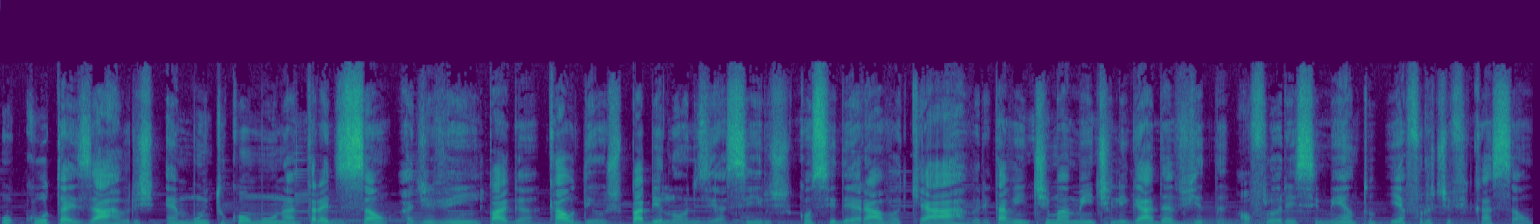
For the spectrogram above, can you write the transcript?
O culto às árvores é muito comum na tradição, adivinhe, pagã. Caldeus, babilônios e assírios consideravam que a árvore estava intimamente ligada à vida, ao florescimento e à frutificação.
